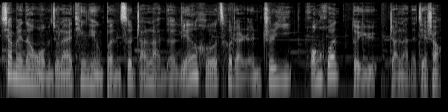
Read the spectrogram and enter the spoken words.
下面呢，我们就来听听本次展览的联合策展人之一黄欢对于展览的介绍。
